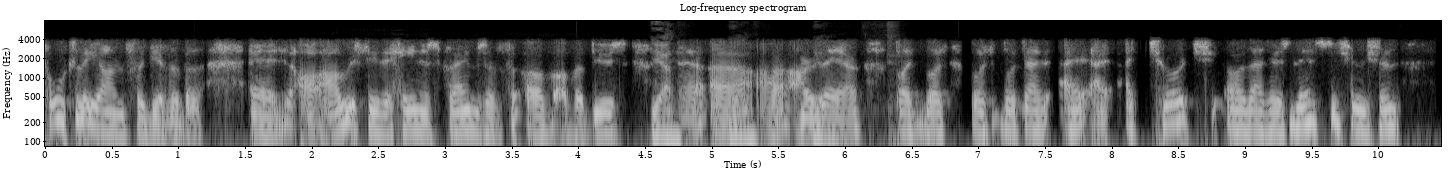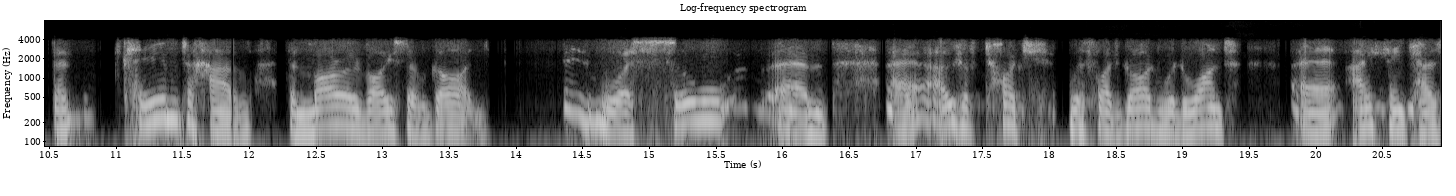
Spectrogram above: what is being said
totally unforgivable. Uh, obviously, the heinous crimes of, of, of abuse Yeah. uh, are, are, are there, but but but but that a, a a church or that is an institution that claimed to have the moral voice of God was so um, uh, out of touch with what God would want. Uh, I think has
